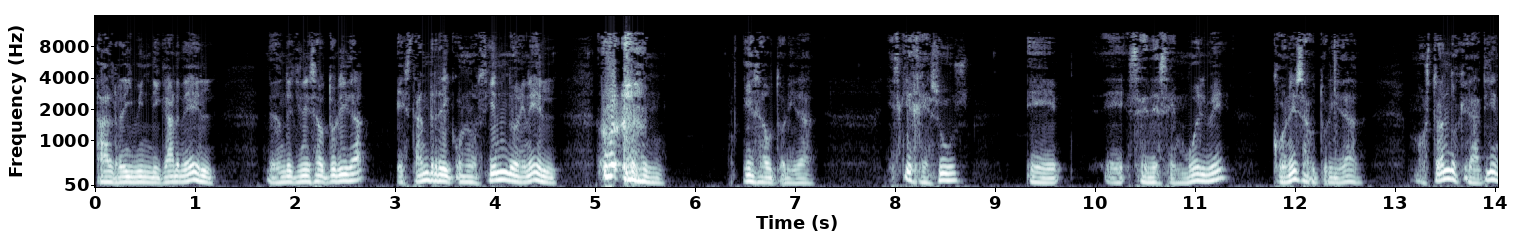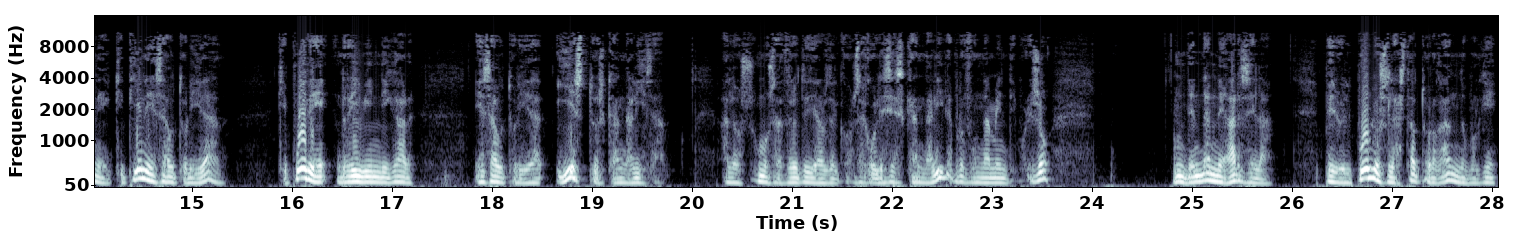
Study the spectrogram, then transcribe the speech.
al reivindicar de él de dónde tiene esa autoridad, están reconociendo en él esa autoridad. Y es que Jesús eh, eh, se desenvuelve con esa autoridad, mostrando que la tiene, que tiene esa autoridad, que puede reivindicar esa autoridad. Y esto escandaliza a los sumos sacerdotes y a los del consejo, les escandaliza profundamente. Por eso intentan negársela. Pero el pueblo se la está otorgando, porque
